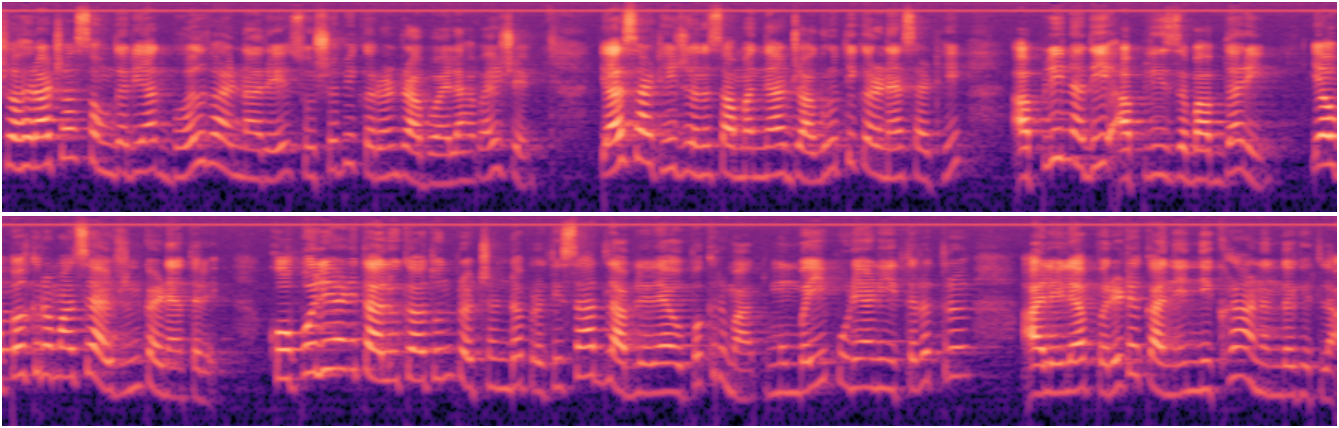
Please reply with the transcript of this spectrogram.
शहराच्या सौंदर्यात भर घालणारे सुशोभीकरण राबवायला पाहिजे. यासाठी जनसामान्यात जागृती करण्यासाठी आपली नदी आपली जबाबदारी या उपक्रमाचे आयोजन करण्यात आले. खोपोली आणि तालुक्यातून प्रचंड प्रतिसाद लाभलेल्या या उपक्रमात मुंबई पुणे आणि इतरत्र आलेल्या पर्यटकांनी निखळ आनंद घेतला.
